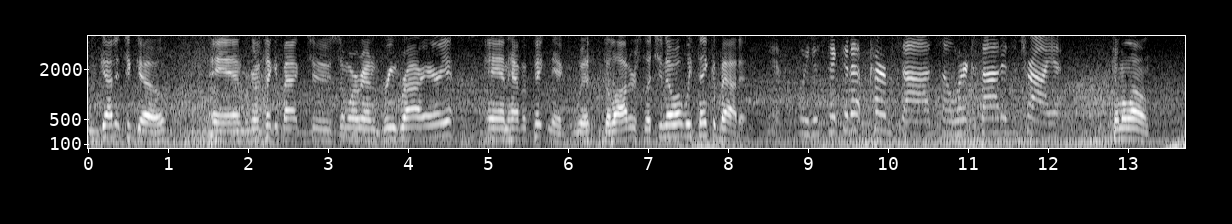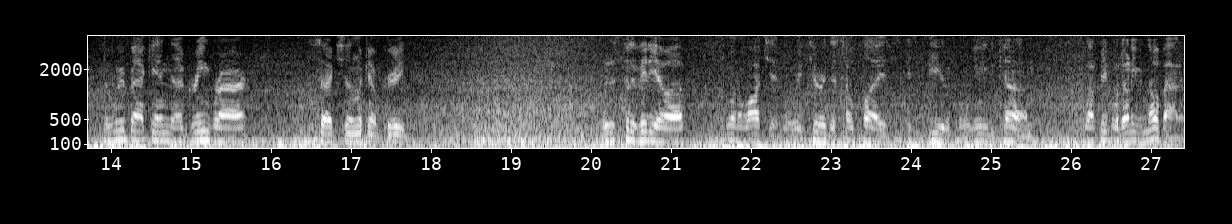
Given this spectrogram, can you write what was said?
we've got it to go, and we're gonna take it back to somewhere around Greenbrier area and have a picnic with Delauders. Let you know what we think about it. Yes, we just picked it up curbside, so we're excited to try it. Come along. So we're back in the Greenbrier section. Look how pretty. We just put a video up you want to watch it, where we toured this whole place, it's beautiful. You need to come. A lot of people don't even know about it.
